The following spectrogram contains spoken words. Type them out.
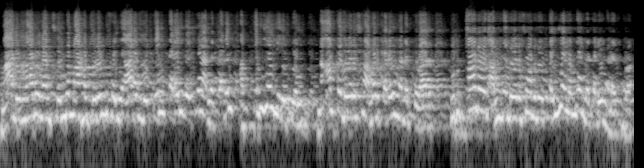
மாறி மாறி நான் சொந்தமாக தொழில் செய்ய ஆரம்பித்தேன். கடை வைக்க அந்த கடை அப்படியே இருக்கும். நாற்பது வருஷம் அவர் கடை நடத்துவார். பிற்பாடு ஒரு ஐம்பது வருஷம் அவருடைய பையன் வந்து அந்த கடை நடத்துவார்.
